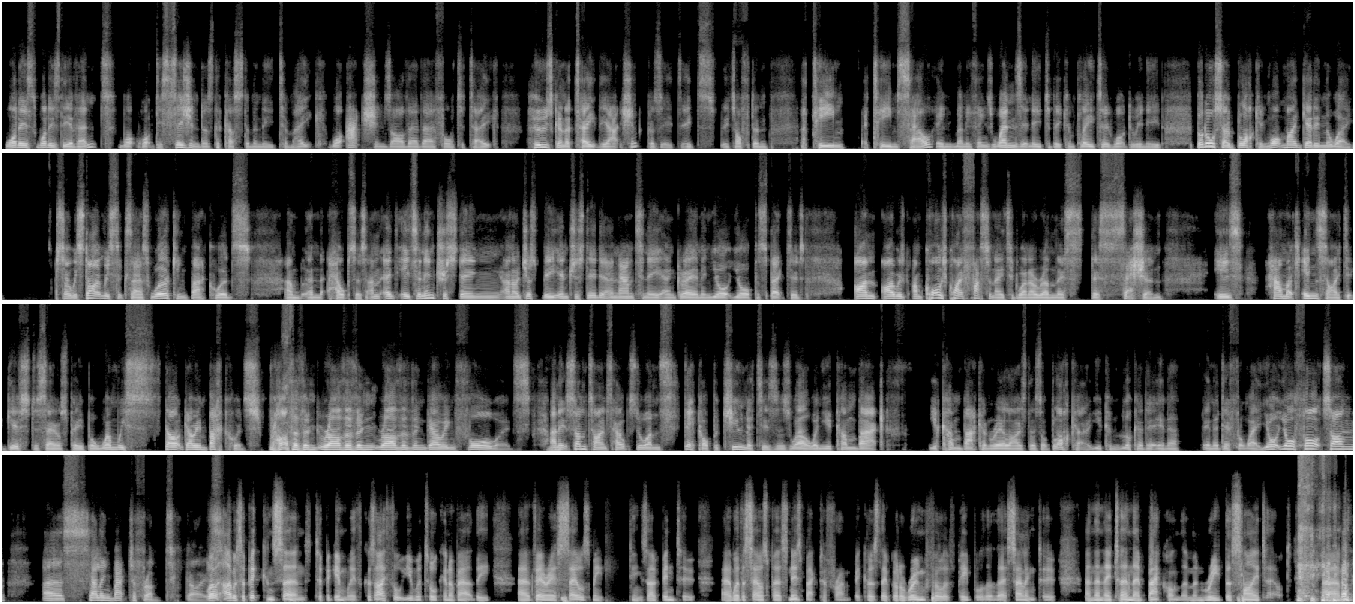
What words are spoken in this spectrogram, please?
what is what is the event? What what decision does the customer need to make? What actions are there therefore to take? Who's going to take the action? Because it, it's it's often a team a team sell in many things. When's it need to be completed? What do we need? But also blocking what might get in the way? So we're starting with success working backwards and, and helps us. And, and it's an interesting and i'd just be interested in anthony and graham in your your perspectives. I'm I was I'm always quite fascinated when I run this this session is how much insight it gives to salespeople when we start going backwards rather than rather than rather than going forwards. Mm-hmm. And it sometimes helps to unstick opportunities as well. When you come back, you come back and realize there's a blocker, you can look at it in a in a different way. Your your thoughts on uh, selling back to front, guys? Well, I was a bit concerned to begin with because I thought you were talking about the uh, various sales meetings I've been to uh, where the salesperson is back to front because they've got a room full of people that they're selling to, and then they turn their back on them and read the slides out. Um,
